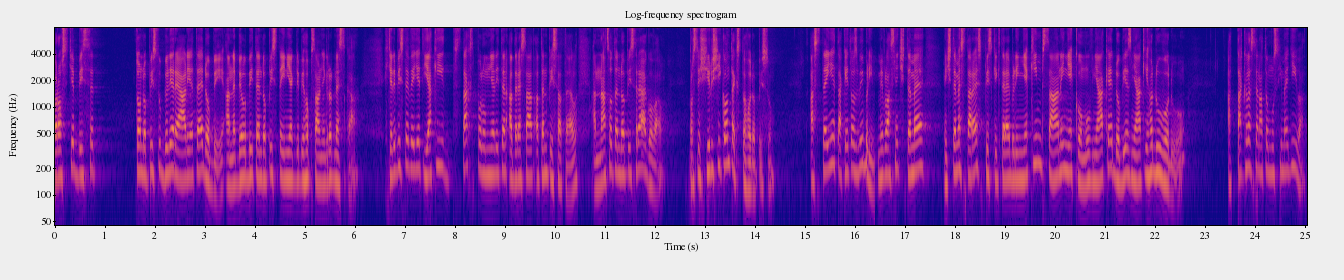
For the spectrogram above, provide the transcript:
prostě by se v tom dopisu byly reálie té doby a nebyl by ten dopis stejný, jak kdyby ho psal někdo dneska. Chtěli byste vědět, jaký vztah spolu měli ten adresát a ten pisatel a na co ten dopis reagoval. Prostě širší kontext toho dopisu. A stejně tak je to s Biblí. My vlastně čteme, my čteme staré spisky, které byly někým psány někomu v nějaké době z nějakého důvodu a takhle se na to musíme dívat.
